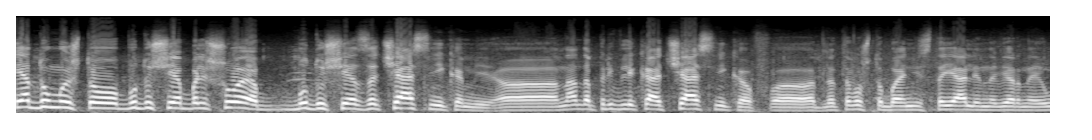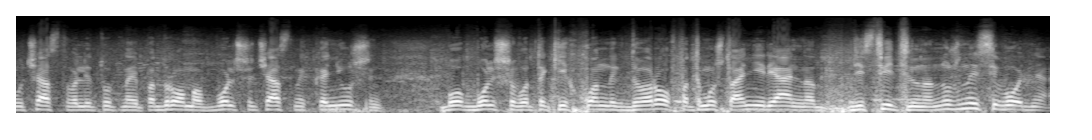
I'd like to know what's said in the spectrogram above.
Я думаю, что будущее большое, будущее за частниками. Э, Надо привлекать частников э, для того, чтобы они стояли, наверное, и участвовали тут на ипподромах. Больше частных конюшен, бо- больше вот таких конных дворов, потому что они реально действительно нужны сегодня.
